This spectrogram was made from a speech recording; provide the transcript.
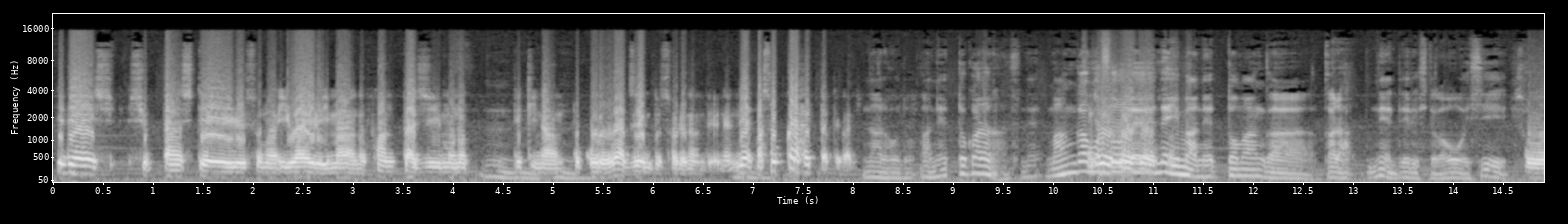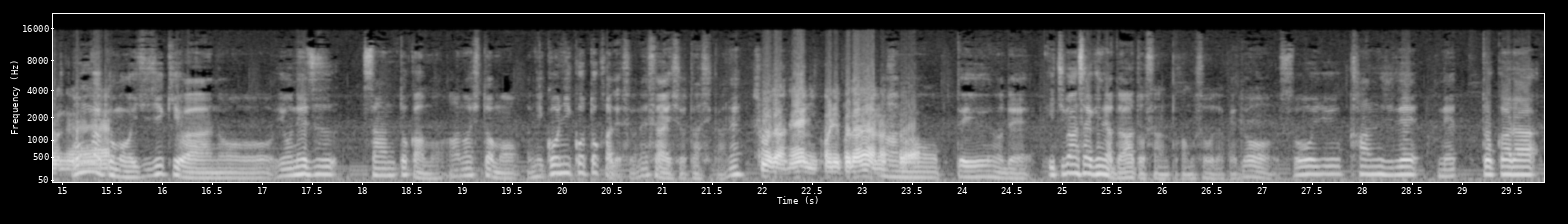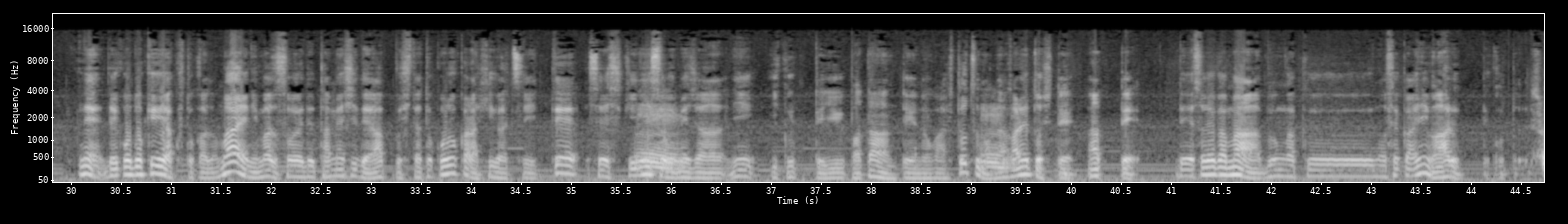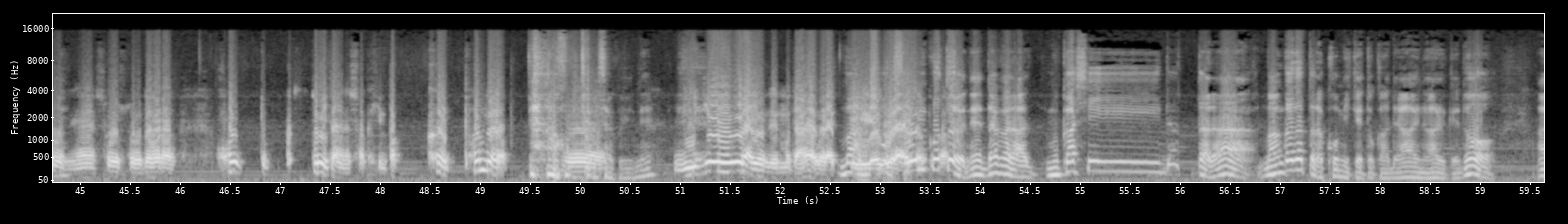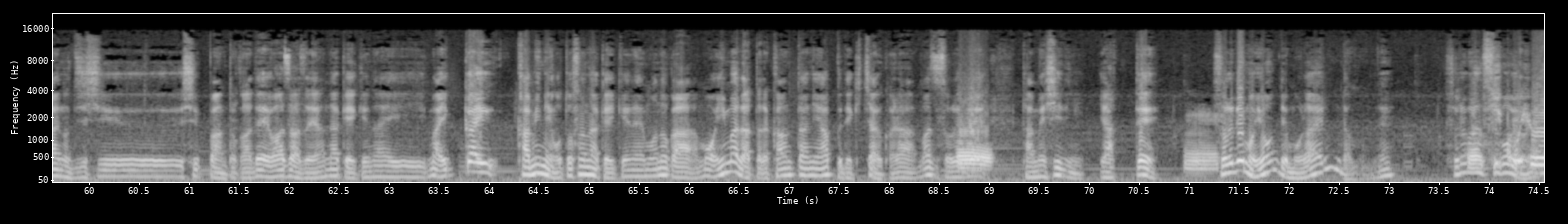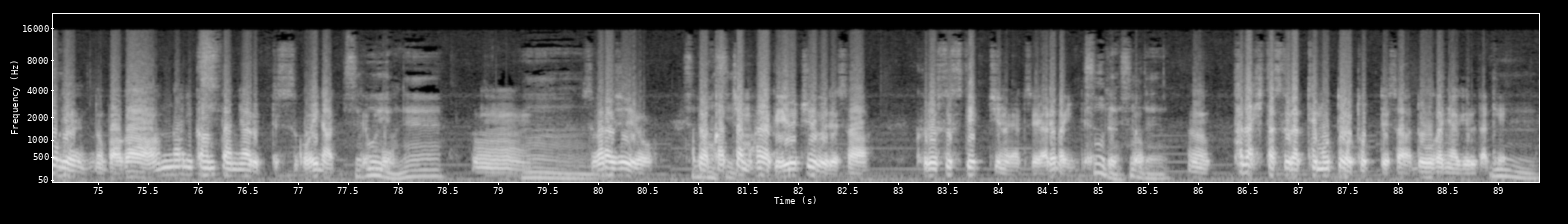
で、出版している、その、いわゆる今のファンタジーもの的なところは全部それなんだよね。で、まあそこから入ったって感じ。なるほど。あ、ネットからなんですね。漫画もそれね、今ネット漫画からね、出る人が多いし、そうね。音楽も一時期は、あの、米津さんとかも、あの人も、ニコニコとかですよね、最初確かね。そうだね、ニコニコだね、あのあ人は。の、っていうので、一番最近だとアートさんとかもそうだけど、そういう感じで、ネットから、ね、レコード契約とかの前にまずそれで試しでアップしたところから火がついて、正式にそういうメジャーに行くっていうパターンっていうのが一つの流れとしてあって、で、それがまあ文学の世界にもあるってことですそうね、そうそう。だから、ほんと、クッとみたいな作品ばっかりいっぱいあるんだよ。本当に作品ね。2行ぐらい読んでもうダメだぐらいもそういうことよね。だから、昔だったら、漫画だったらコミケとかでああいうのあるけど、ああいうの自主出版とかでわざわざやんなきゃいけない、まあ一回紙に落とさなきゃいけないものが、もう今だったら簡単にアップできちゃうから、まずそれで試しにやって、うん。それでも読んでもらえるんだもんね。それがすごいよね。表現の場があんなに簡単にあるってすごいなって。すごいよね。う。うんん。素晴らしいよ。だからかっちゃんも早く YouTube でさ、クロスステッチのやつやればいいんだよ。そうだよ、そうだよ。うん。ただひたすら手元を取ってさ、動画に上げるだけ。うん。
